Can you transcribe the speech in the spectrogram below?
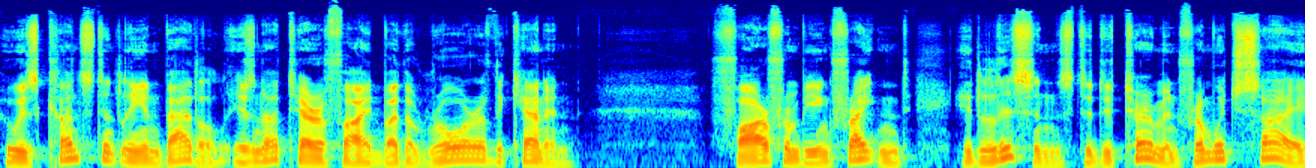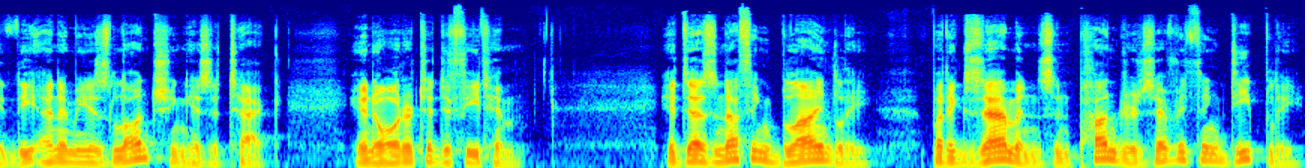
who is constantly in battle is not terrified by the roar of the cannon. Far from being frightened, it listens to determine from which side the enemy is launching his attack in order to defeat him. It does nothing blindly, but examines and ponders everything deeply,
